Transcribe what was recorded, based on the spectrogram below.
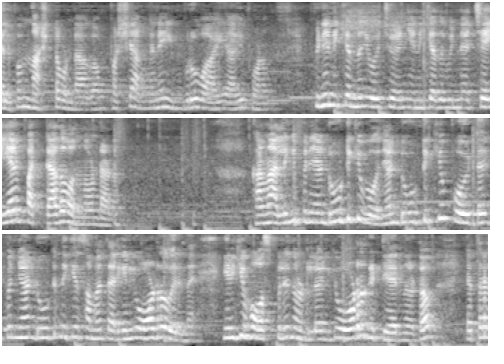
ചിലപ്പം നഷ്ടമുണ്ടാകാം പക്ഷേ അങ്ങനെ ഇമ്പ്രൂവ് ആയി ആയി പോകണം പിന്നെ എനിക്ക് എന്താ ചോദിച്ചു കഴിഞ്ഞാൽ എനിക്കത് പിന്നെ ചെയ്യാൻ പറ്റാതെ വന്നുകൊണ്ടാണ് കാരണം അല്ലെങ്കിൽ ഇപ്പം ഞാൻ ഡ്യൂട്ടിക്ക് പോകും. ഞാൻ ഡ്യൂട്ടിക്കും പോയിട്ട് ഇപ്പം ഞാൻ ഡ്യൂട്ടി നിൽക്കുന്ന സമയത്തായിരിക്കും എനിക്ക് ഓർഡർ വരുന്നത് എനിക്ക് ഹോസ്പിറ്റലിൽ നിന്നുണ്ടല്ലോ എനിക്ക് ഓർഡർ കിട്ടിയായിരുന്നു കേട്ടോ. എത്ര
